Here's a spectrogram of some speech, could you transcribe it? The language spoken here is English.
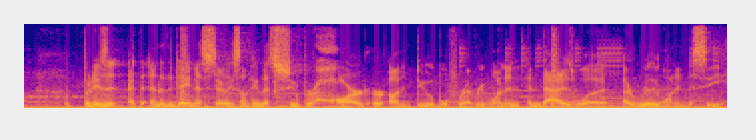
but isn't at the end of the day necessarily something that's super hard or undoable for everyone, and, and that is what I really wanted to see.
